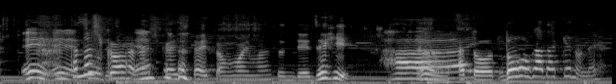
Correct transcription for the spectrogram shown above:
ええ楽しくお話し会したいと思いますんでぜひ、うん、はーい。あと動画だけのね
